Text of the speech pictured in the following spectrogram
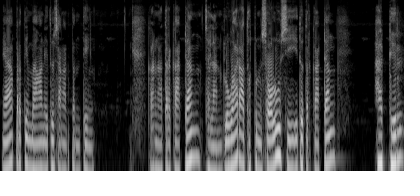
Ya, pertimbangan itu sangat penting. Karena terkadang jalan keluar ataupun solusi itu terkadang hadir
